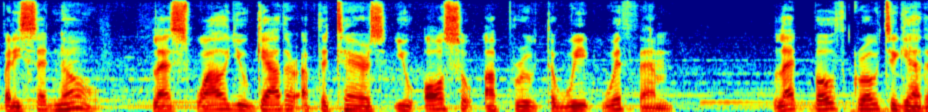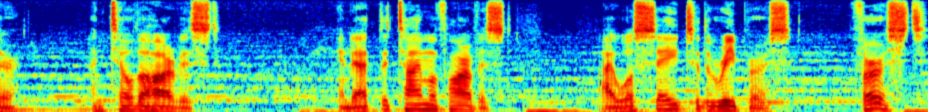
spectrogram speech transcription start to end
But he said, No, lest while you gather up the tares, you also uproot the wheat with them. Let both grow together until the harvest. And at the time of harvest, I will say to the reapers, First,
